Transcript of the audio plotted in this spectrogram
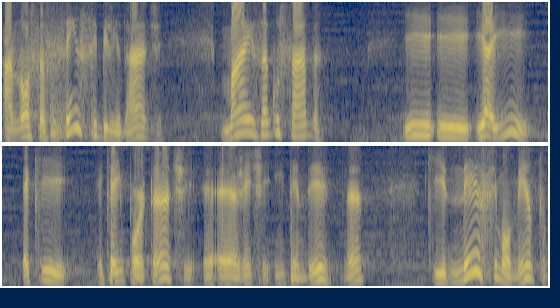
a nossa sensibilidade mais aguçada. E, e, e aí é que, é que é importante é, é a gente entender né, que nesse momento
